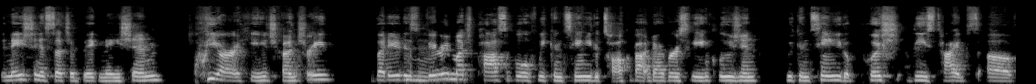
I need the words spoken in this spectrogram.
the nation is such a big nation. We are a huge country, but it is mm-hmm. very much possible if we continue to talk about diversity inclusion, we continue to push these types of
